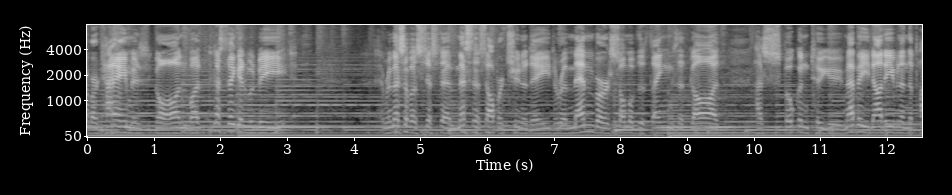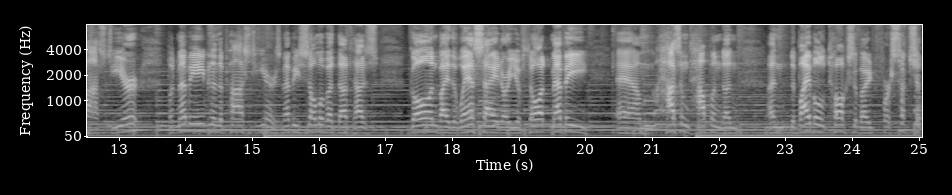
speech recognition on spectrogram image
In worship. Our time is gone, but I just think it would be remiss of us just to miss this opportunity to remember some of the things that God has spoken to you. Maybe not even in the past year, but maybe even in the past years. Maybe some of it that has gone by the wayside, or you've thought maybe um, hasn't happened. And, and the Bible talks about for such a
